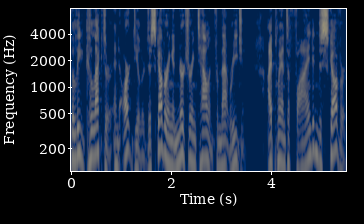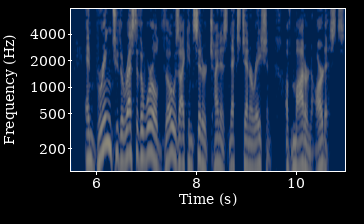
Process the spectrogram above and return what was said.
the lead collector and art dealer, discovering and nurturing talent from that region. I plan to find and discover and bring to the rest of the world those I consider China's next generation of modern artists.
